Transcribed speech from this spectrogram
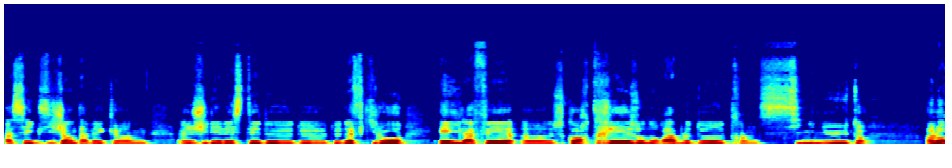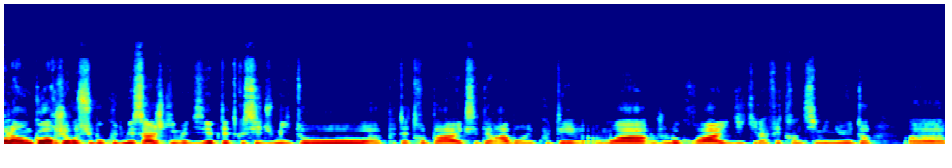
assez exigeante avec un, gilet lesté de, de, de 9 kg. Et il a fait un score très honorable de 36 minutes. Alors là encore, j'ai reçu beaucoup de messages qui me disaient peut-être que c'est du mytho, euh, peut-être pas, etc. Bon, écoutez, moi, je le crois, il dit qu'il a fait 36 minutes. Euh,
